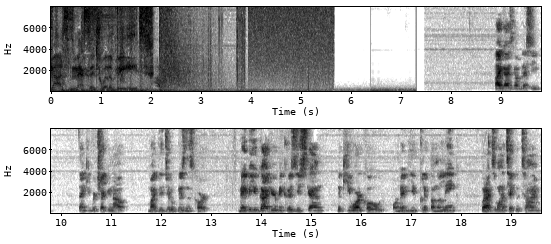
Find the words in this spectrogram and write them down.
God's message with a beat. Hi, guys. God bless you. Thank you for checking out my digital business card. Maybe you got here because you scanned the QR code, or maybe you clicked on the link, but I just want to take the time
